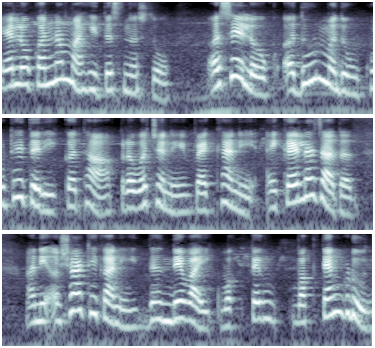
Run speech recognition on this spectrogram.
या लोकांना माहीतच नसतो. असे लोक अधूनमधून कुठेतरी कथा प्रवचने व्याख्याने ऐकायला जातात. आणि अशा ठिकाणी धंदेवाईक वक्त्या वक्त्यांकडून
